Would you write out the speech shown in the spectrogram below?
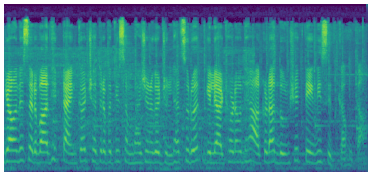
ज्यामध्ये सर्वाधिक टँकर छत्रपती संभाजीनगर जिल्ह्यात सुरू आहेत. गेल्या आठवड्यामध्ये हा आकडा दोनशे तेवीस इतका होता.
